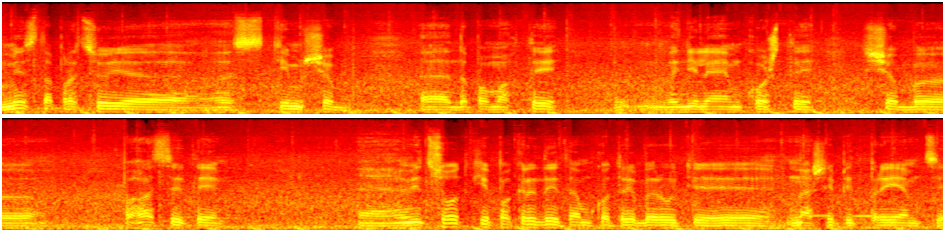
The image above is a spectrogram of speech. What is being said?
Місто працює е, з тим, щоб е, допомогти. Виділяємо кошти, щоб е, погасити е, відсотки по кредитам, котрі беруть е, наші підприємці.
